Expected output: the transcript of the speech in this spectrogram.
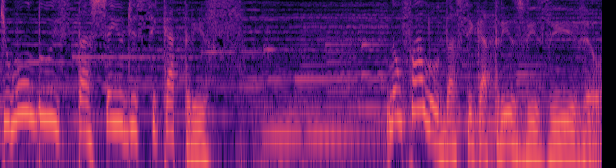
que o mundo está cheio de cicatriz. Não falo da cicatriz visível,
